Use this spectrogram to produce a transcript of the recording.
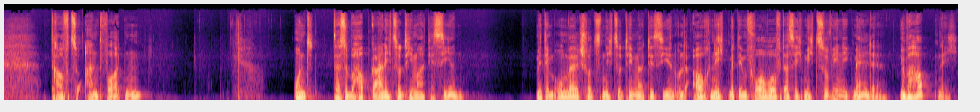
darauf zu antworten und das überhaupt gar nicht zu thematisieren. Mit dem Umweltschutz nicht zu thematisieren und auch nicht mit dem Vorwurf, dass ich mich zu wenig melde. Überhaupt nicht.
